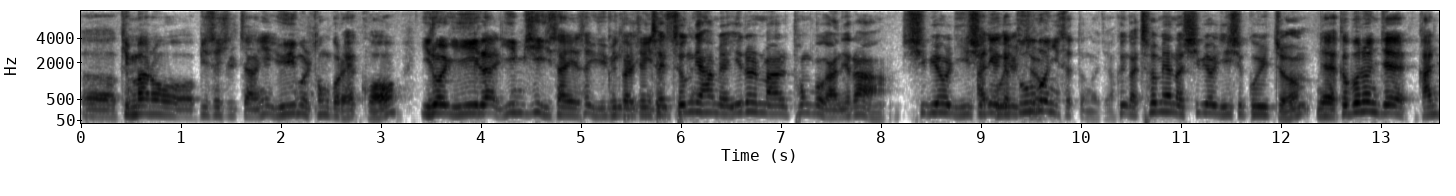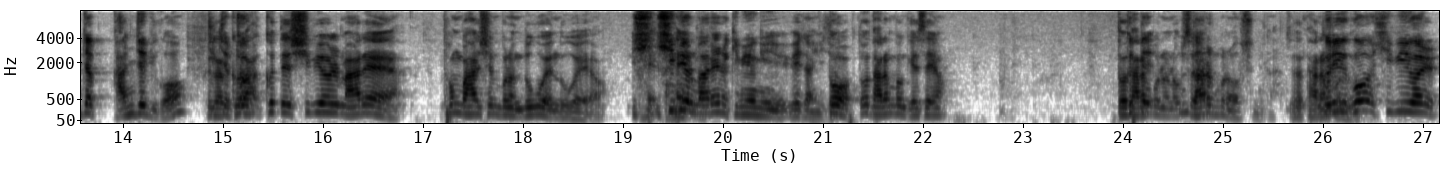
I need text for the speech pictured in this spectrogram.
어, 김만호 비서실장이 유임을 통보를 했고 1월 2일 날 임시 이사에서 유임이 그러니까 결정이 제- 됐습니다. 정리하면 1월 말 통보가 아니라 12월 29일쯤 아니 그러니까 두 번 있었던 거죠. 그러니까 처음에는 12월 29일쯤 네, 그분은 이제 간접 간접이고 그러니까 그, 그때 12월 말에 통보하신 분은 누구예요? 누구예요? 시- 해- 12월 말에는 김영희 회장이죠. 또 또 다른 분 계세요? 또 다른 분은 없어요? 다른 분은 없습니다. 저 다른 그리고 12월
